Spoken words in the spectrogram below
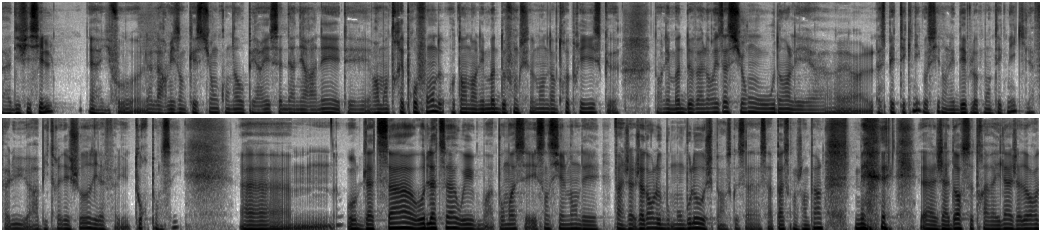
euh, difficile. Euh, la, remise en question qu'on a opérée cette dernière année était vraiment très profonde, autant dans les modes de fonctionnement de l'entreprise que dans les modes de valorisation ou dans euh, l'aspect technique aussi, dans les développements techniques. Il a fallu arbitrer des choses, il a fallu tout repenser. Euh, au-delà de ça, au-delà de ça, oui, pour moi c'est essentiellement des. Enfin, j'adore mon boulot. Je pense que ça, ça passe quand j'en parle, mais euh, j'adore ce travail-là. J'adore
